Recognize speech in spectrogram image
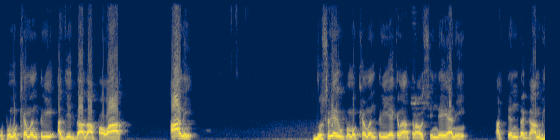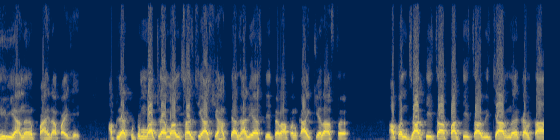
उपमुख्यमंत्री अजितदादा पवार आणि दुसरे उपमुख्यमंत्री एकनाथराव शिंदे यांनी अत्यंत गांभीर्यानं पाहायला पाहिजे. आपल्या कुटुंबातल्या माणसाची अशी हत्या झाली असती तर आपण काय केलं असतं? आपण जातीचा पातीचा विचार न करता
